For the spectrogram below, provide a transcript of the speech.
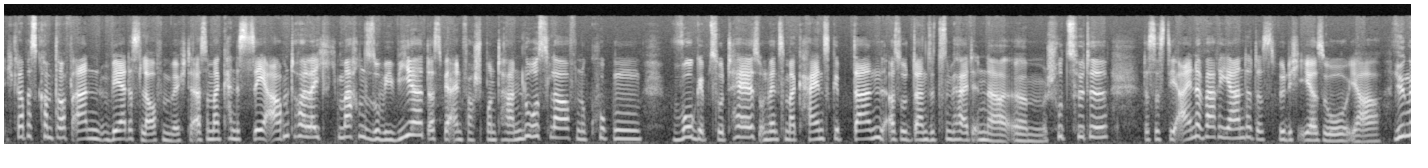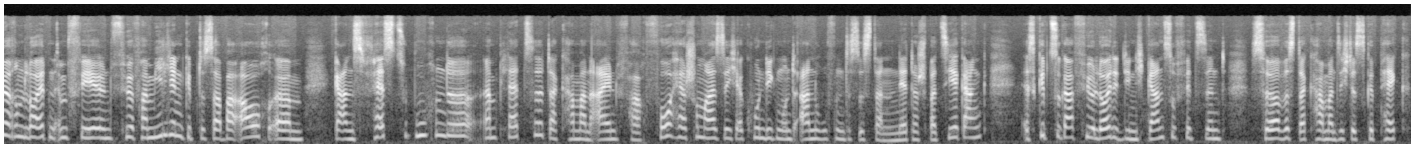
Ich glaube, es kommt darauf an, wer das laufen möchte. Also man kann es sehr abenteuerlich machen, so wie wir, dass wir einfach spontan loslaufen und gucken, wo gibt es Hotels und wenn es mal keins gibt, dann, also dann sitzen wir halt in einer ähm, Schutzhütte. Das ist die eine Variante, das würde ich eher so ja, jüngeren Leuten empfehlen. Für Familien gibt es aber auch ähm, ganz fest zu buchende ähm, Plätze. Da kann man einfach vorher schon mal sich erkundigen und anrufen. Das ist dann ein netter Spaziergang. Es gibt sogar für Leute, die nicht ganz so fit sind, Service, da kann man sich das Gepäck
